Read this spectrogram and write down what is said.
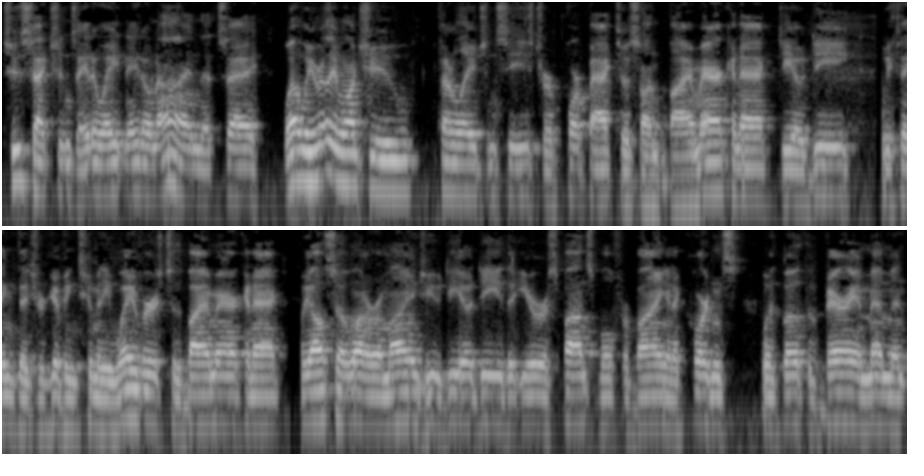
two sections, 808 and 809, that say, well, we really want you, federal agencies, to report back to us on the Buy American Act, DOD. We think that you're giving too many waivers to the Buy American Act. We also want to remind you, DOD, that you're responsible for buying in accordance with both the Berry Amendment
